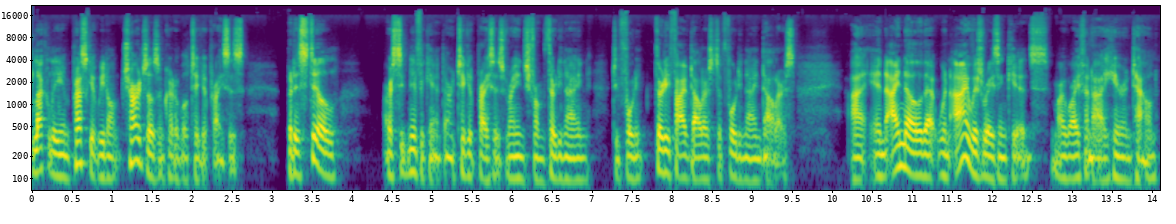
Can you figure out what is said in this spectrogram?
luckily in Prescott, we don't charge those incredible ticket prices, but it's still are significant. Our ticket prices range from 39 to 40, $35 to $49. Uh, and I know that when I was raising kids, my wife and I here in town,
